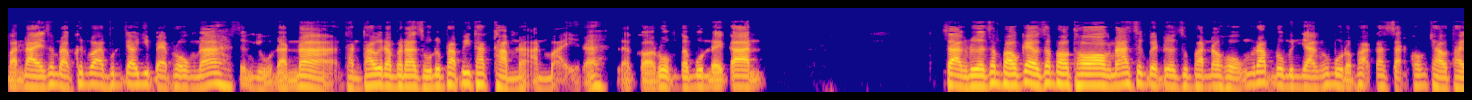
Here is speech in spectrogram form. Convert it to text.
บันไดสำหรับขึ้นไหว้พุทธเจ้ายี่แปดพระองค์นะ ซึ่งอยู่ด้านหน้าทันทาวิรัมพนาสูรหรือพระพิทักษ์ธรรมนะอันใหม่นะแล้วก็ร่วมทำบุญในการ สร้างเรือสำเภาแก้วสำเภาทองนะ ซึ่งเป็นเรือสุพรรณหงษ์รับดวงวิญญาณของบุรพกษัตริย์ของชาวไทย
